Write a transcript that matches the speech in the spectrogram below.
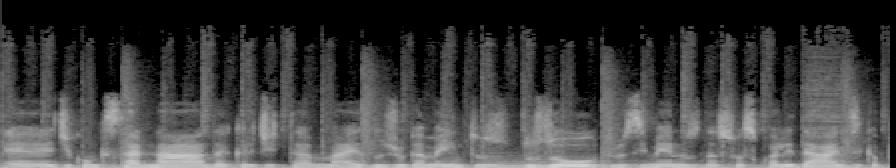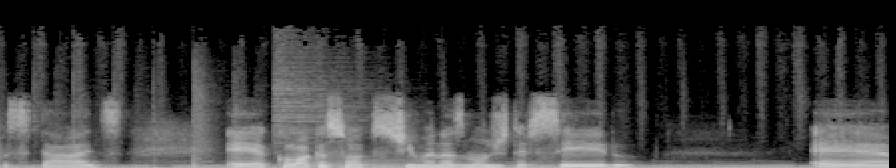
é, de conquistar nada, acredita mais nos julgamentos dos outros e menos nas suas qualidades e capacidades, é, coloca sua autoestima nas mãos de terceiro. É,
